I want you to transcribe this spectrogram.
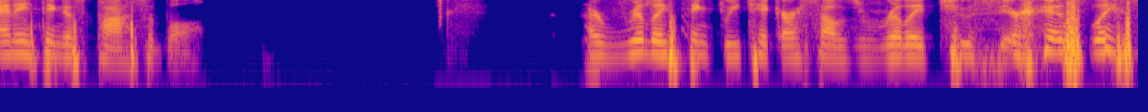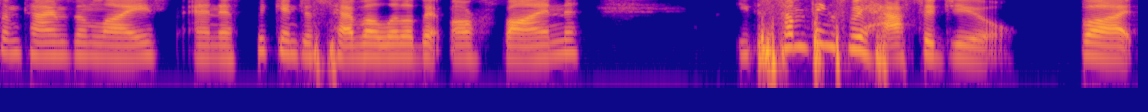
anything is possible. I really think we take ourselves really too seriously sometimes in life. And if we can just have a little bit more fun, some things we have to do, but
